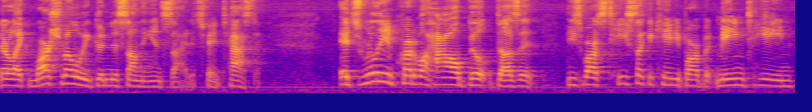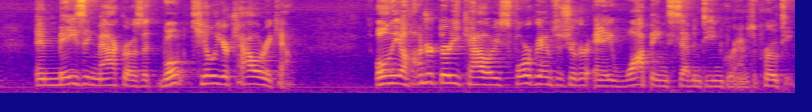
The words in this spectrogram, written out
that are like marshmallowy goodness on the inside. It's fantastic. It's really incredible how Built does it. These bars taste like a candy bar, but maintain amazing macros that won't kill your calorie count. Only 130 calories, 4 grams of sugar, and a whopping 17 grams of protein.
